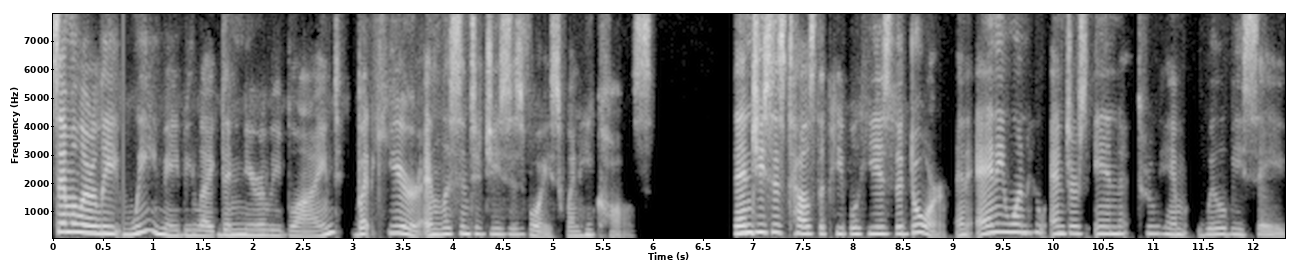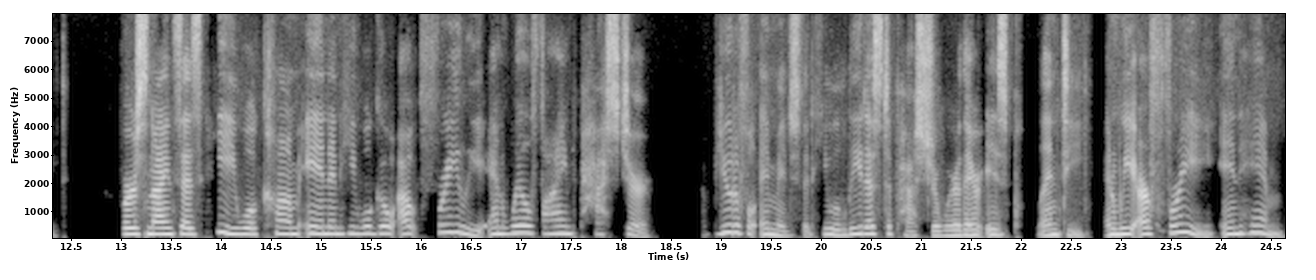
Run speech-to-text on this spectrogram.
Similarly, we may be like the nearly blind, but hear and listen to Jesus' voice when he calls. Then Jesus tells the people he is the door, and anyone who enters in through him will be saved. Verse 9 says, He will come in and he will go out freely and will find pasture. A beautiful image that he will lead us to pasture where there is plenty, and we are free in him.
